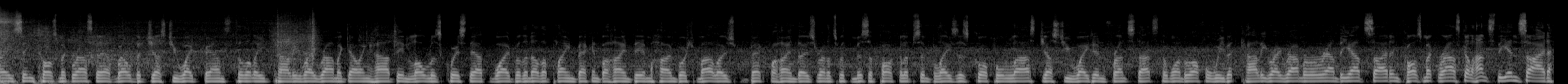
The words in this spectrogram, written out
Racing, Cosmic Rust out well, but just you wait, bounce to the lead. Carly Ray Rama going hard, then Lola's Quest out wide with another plane back and behind them. Homebush Marlowe's back behind those runners with Miss Apocalypse and Blazers. Corporal last, just you wait in front, starts to wander off a wee bit. Carly Ray Rama around the outside, and Cosmic Rascal hunts the inside.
